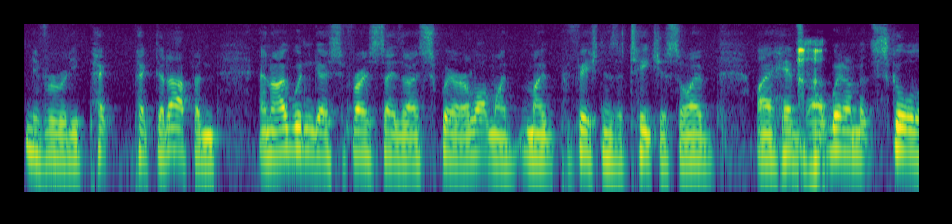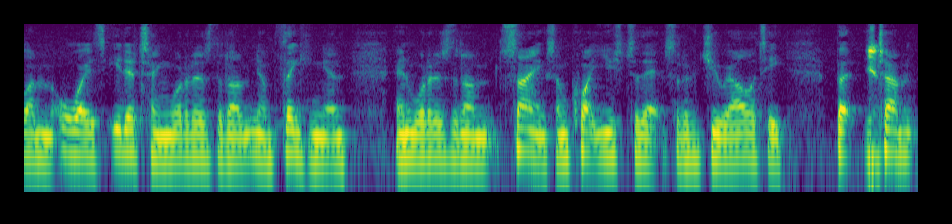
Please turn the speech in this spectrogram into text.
never really picked picked it up, and, and I wouldn't go so far as to say that I swear a lot. My my profession is a teacher, so I I have uh, when I'm at school, I'm always editing what it is that I'm, you know, I'm thinking and and what it is that I'm saying. So I'm quite used to that sort of duality. But Yeah. um,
